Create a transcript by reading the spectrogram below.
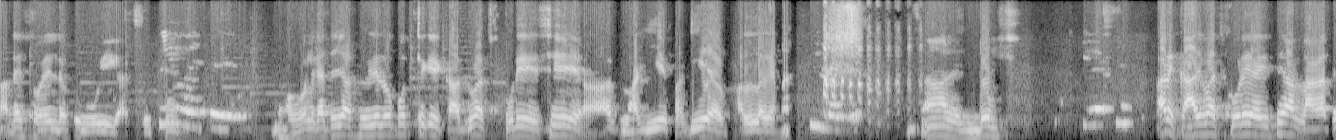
আরে শরীরটা খুব উইক আছে গেছে যা শরীরের ওপর থেকে কাজ বাজ করে এসে আর লাগিয়ে ফাটিয়ে আর ভালো লাগে না। আর একদম। আরে কাজ বাজ করে এসে আর লাগাতে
